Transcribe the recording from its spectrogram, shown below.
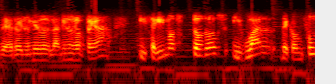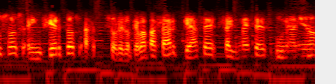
del Reino Unido de la Unión Europea y seguimos todos igual de confusos e inciertos sobre lo que va a pasar que hace seis meses, un año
